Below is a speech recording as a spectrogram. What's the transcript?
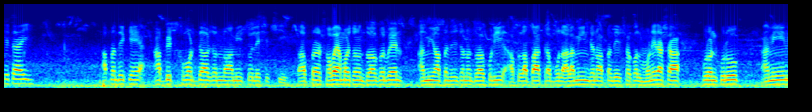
সেটাই আপনাদেরকে আপডেট খবর দেওয়ার জন্য আমি চলে এসেছি। তো আপনারা সবাই আমার জন্য দোয়া করবেন, আমিও আপনাদের জন্য দোয়া করি। আল্লাহ পাক রাব্বুল আলামিন যেন আপনাদের সকল মনের আশা পূরণ করুক। আমিন।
